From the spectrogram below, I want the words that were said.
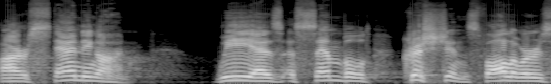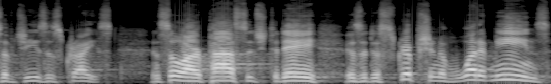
are standing on. We, as assembled Christians, followers of Jesus Christ. And so our passage today is a description of what it means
